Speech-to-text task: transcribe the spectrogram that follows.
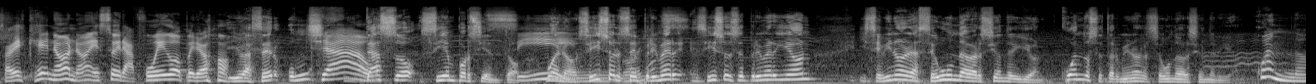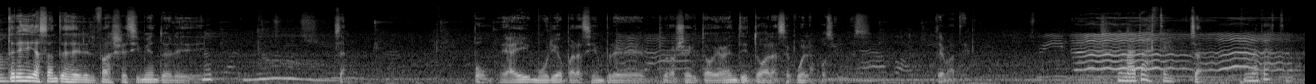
¿Sabes qué? No, no, eso era fuego, pero... iba a ser un Chao. hitazo 100%. Sí, bueno, se hizo, ese primer, se hizo ese primer guion y se vino la segunda versión del guion. ¿Cuándo se terminó la segunda versión del guion? ¿Cuándo? Tres días antes del fallecimiento de Lady Di. O sea, pum, de ahí murió para siempre el proyecto, obviamente, y todas las secuelas posibles. Te maté. Me mataste, sea, me mataste.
